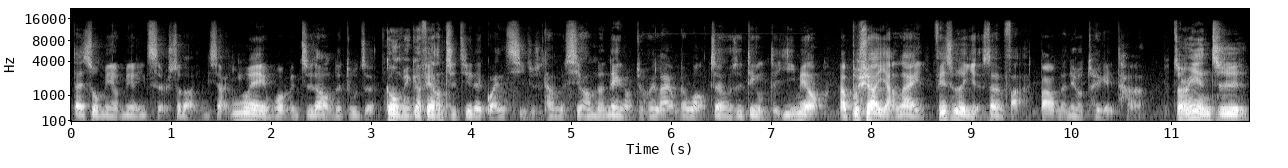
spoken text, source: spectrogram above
但是我们也没有因此而受到影响，因为我们知道我们的读者跟我们一个非常直接的关系，就是他们喜欢我们的内容就会来我们的网站或是订我们的 email，而不需要仰赖 Facebook 的演算法把我们的内容推给他。总而言之，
